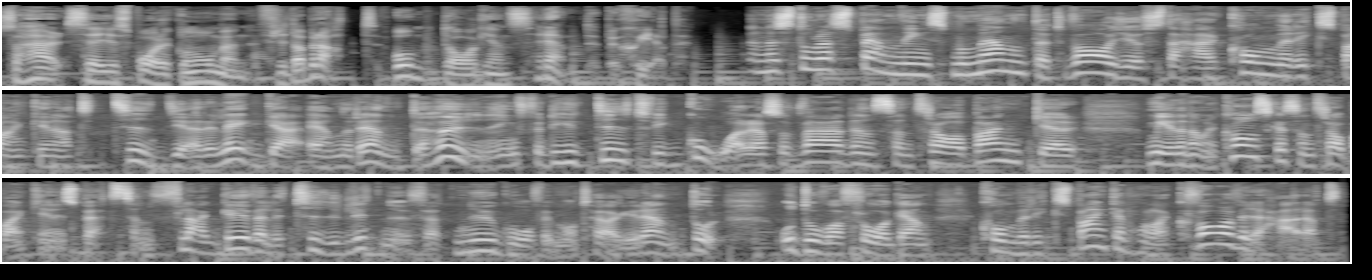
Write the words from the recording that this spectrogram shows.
Så här säger sparekonomen Frida Bratt om dagens räntebesked. Det stora spänningsmomentet var just det här, kommer Riksbanken att tidigare lägga en räntehöjning? För det är ju dit vi går. Alltså världens centralbanker med den amerikanska centralbanken i spetsen flaggar ju väldigt tydligt nu för att nu går vi mot högre räntor. Och då var frågan, kommer Riksbanken hålla kvar vid det här att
